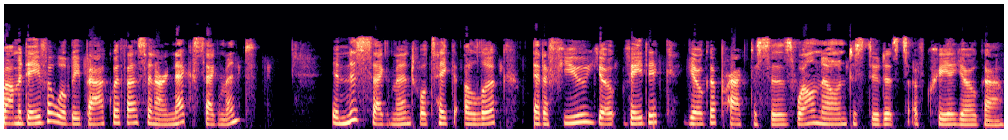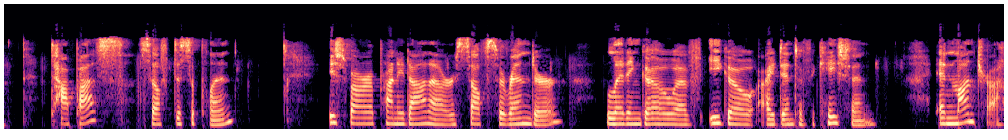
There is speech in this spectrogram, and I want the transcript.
Vamadeva will be back with us in our next segment, in this segment, we'll take a look at a few Vedic yoga practices well known to students of Kriya Yoga. Tapas, self-discipline, Ishvara Pranidhana, or self-surrender, letting go of ego identification, and mantra,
